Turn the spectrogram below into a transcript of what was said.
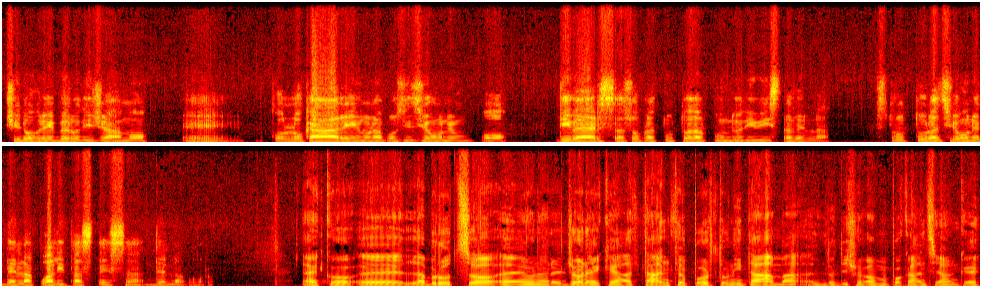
ci dovrebbero, diciamo, eh, collocare in una posizione un po' diversa soprattutto dal punto di vista della strutturazione della qualità stessa del lavoro. Ecco, eh, l'Abruzzo è una regione che ha tante opportunità, ma lo dicevamo poc'anzi anche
